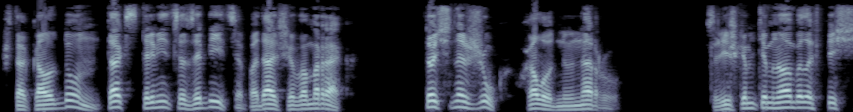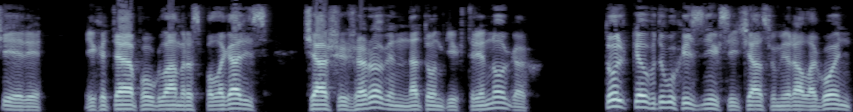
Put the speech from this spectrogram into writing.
что колдун так стремится забиться подальше во мрак, точно жук в холодную нору. Слишком темно было в пещере, и хотя по углам располагались чаши жаровин на тонких треногах, только в двух из них сейчас умирал огонь,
